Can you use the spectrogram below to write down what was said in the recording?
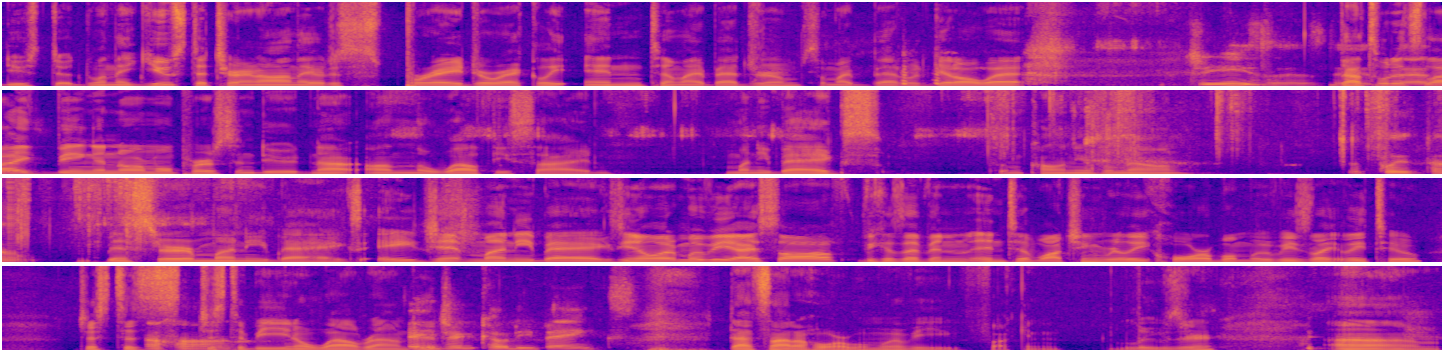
used to when they used to turn on, they would just spray directly into my bedroom, so my bed would get all wet. Jesus. That's dude, what it's that like is- being a normal person, dude. Not on the wealthy side. Money bags. So I'm calling you from now on. Please don't. Mr. Moneybags, Agent Moneybags. You know what a movie I saw? Because I've been into watching really horrible movies lately too, just to Uh-huh. just to be you know well rounded. Agent Cody Banks. That's not a horrible movie, you fucking loser. Um,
